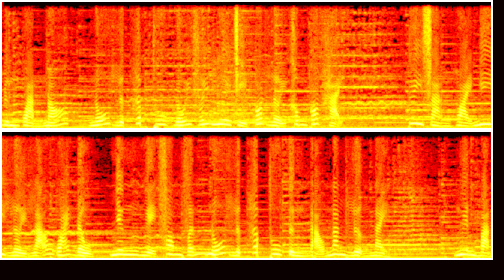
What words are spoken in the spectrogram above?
Đừng quản nó, nỗ lực hấp thu đối với ngươi chỉ có lợi không có hại. Tuy rằng hoài nghi lời lão quái đầu, nhưng Nghệ Phong vẫn nỗ lực hấp thu từng đạo năng lượng này. Nguyên bản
